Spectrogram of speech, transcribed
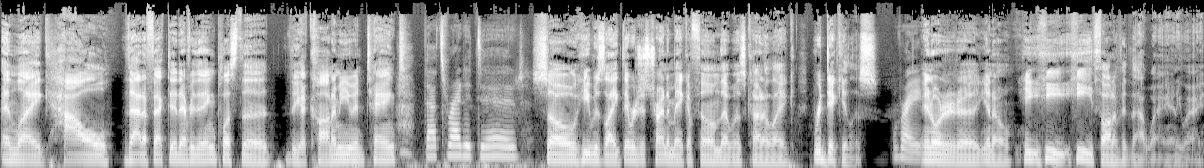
and like how that affected everything plus the the economy had tanked That's right, it did. so he was like they were just trying to make a film that was kind of like ridiculous Right. in order to you know he he he thought of it that way anyway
